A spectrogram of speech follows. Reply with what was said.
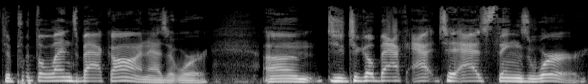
to put the lens back on as it were um, to, to go back at to as things were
